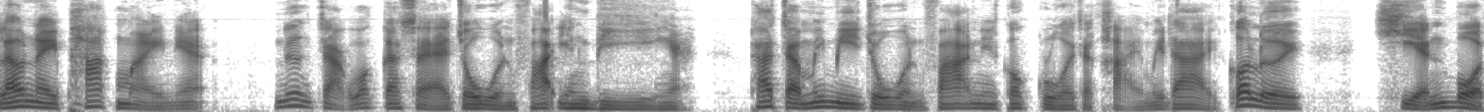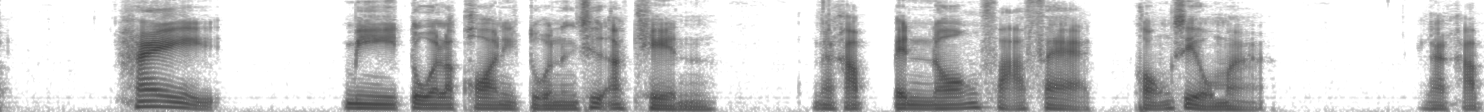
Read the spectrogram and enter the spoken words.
แล้วในภาคใหม่เนี่ยเนื่องจากว่ากระแสโจหวนฟ้ายังดีไงถ้าจะไม่มีโจหวนฟ้าเนี่ยก็กลัวจะขายไม่ได้ ก็เลยเขียนบทให้ มีตัวละครอีกตัวหนึ่งชื่ออาเคนนะครับ เป็นน้องฝาแฝดของเซียวมานะครับ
